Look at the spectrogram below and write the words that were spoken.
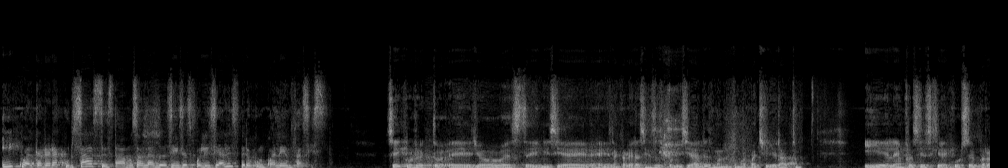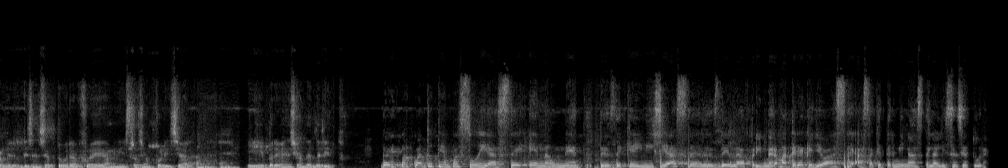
¿Y cuál carrera cursaste? Estábamos hablando de ciencias policiales, pero ¿con cuál énfasis? Sí, correcto. Eh, yo este, inicié en la carrera de ciencias policiales, bueno, como bachillerato. Y el énfasis que cursé para la licenciatura fue administración policial y prevención del delito. David, ¿por cuánto tiempo estudiaste en la UNED? Desde que iniciaste, desde la primera materia que llevaste hasta que terminaste la licenciatura.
